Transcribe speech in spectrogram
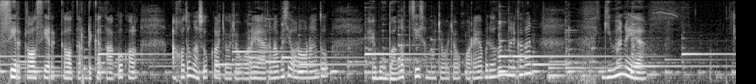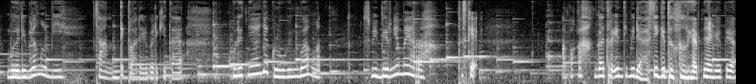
circle circle terdekat aku kalau aku tuh nggak suka cowok-cowok Korea. Kenapa sih orang-orang tuh heboh banget sih sama cowok-cowok Korea. Padahal kan mereka kan gimana ya boleh dibilang lebih cantik lah daripada kita ya. Kulitnya aja glowing banget bibirnya merah terus kayak apa apakah nggak terintimidasi gitu ngelihatnya gitu ya.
